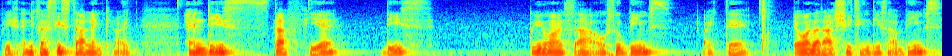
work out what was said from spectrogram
place. And you can see starlink right? And this stuff here these green ones are also beams right there the ones that are shooting these are beams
